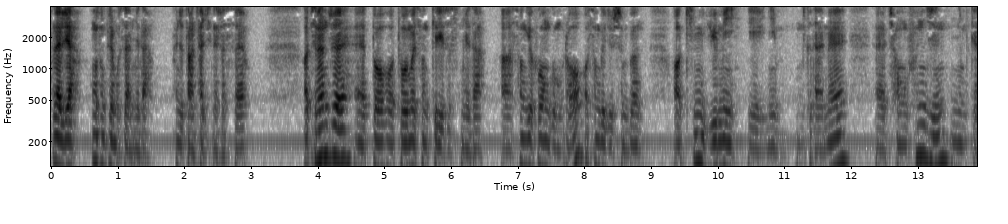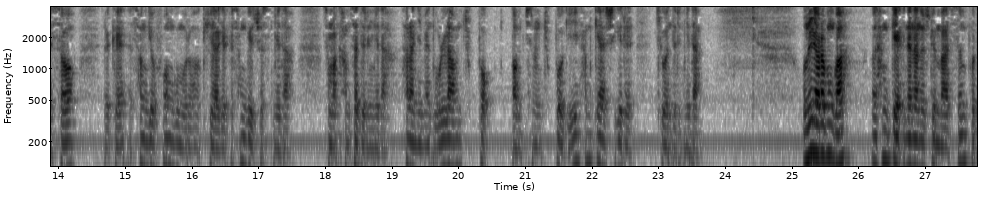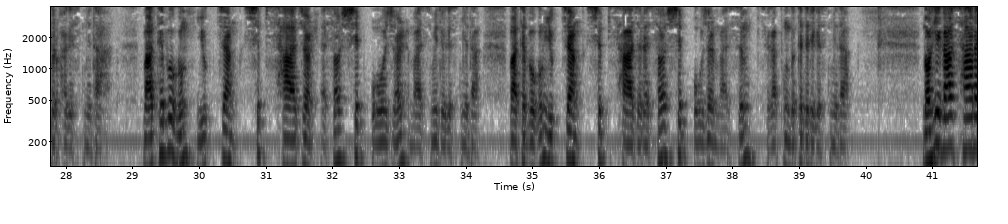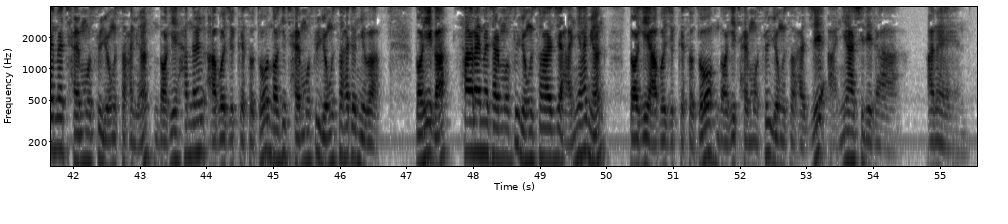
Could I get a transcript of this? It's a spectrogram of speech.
할렐루야, 홍성필 목사입니다. 한 주 동안 잘 지내셨어요? 어, 지난주에 또 도움의 손길이 있었습니다. 아, 성교 후원금으로 섬겨주신 분, 어, 김유미님, 그 다음에 정훈진님께서 이렇게 성교 후원금으로 귀하게 이렇게 섬겨주셨습니다. 정말 감사드립니다. 하나님의 놀라운 축복, 넘치는 축복이 함께 하시기를 기원드립니다. 오늘 여러분과 함께 은혜 나누실 말씀 보도록 하겠습니다. 마태복음 6장 14절에서 15절 말씀이 되겠습니다. 마태복음 6장 14절에서 15절 말씀 제가 봉독해 드리겠습니다. 너희가 사람의 잘못을 용서하면 너희 하늘 아버지께서도 너희 잘못을 용서하려니와 너희가 사람의 잘못을 용서하지 아니하면 너희 아버지께서도 너희 잘못을 용서하지 아니하시리라. 아멘.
